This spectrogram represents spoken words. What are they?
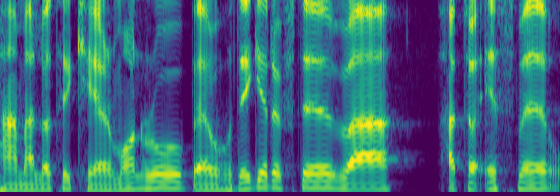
حملات کرمان رو به عهده گرفته و حتی اسم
